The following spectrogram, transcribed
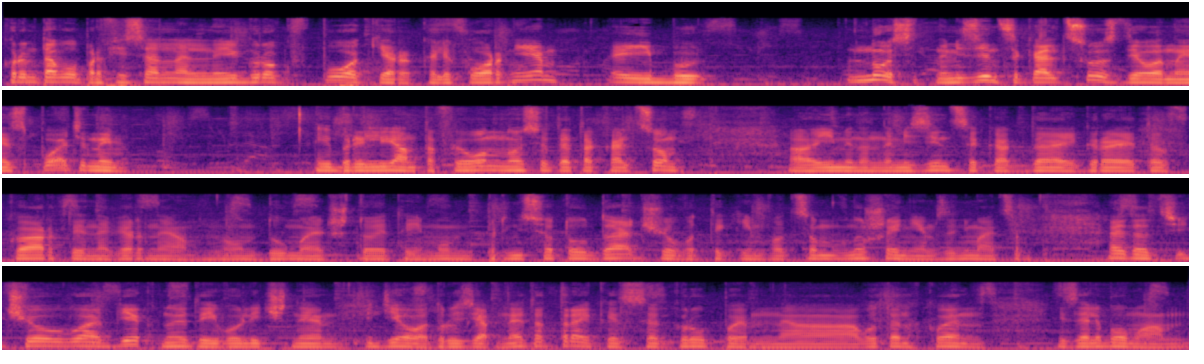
Кроме того, профессиональный игрок в покер Калифорния, Эйб, носит на мизинце кольцо, сделанное из платины. и бриллиантов. И он носит это кольцо а, именно на мизинце, когда играет в карты. Наверное, он думает, что это ему принесет удачу. Вот таким вот самовнушением занимается этот человек, но это его личное дело, друзья. На этот трек из группы Wu-Tang Clan из альбома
